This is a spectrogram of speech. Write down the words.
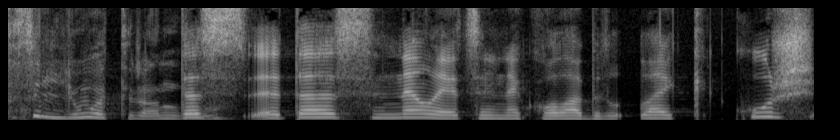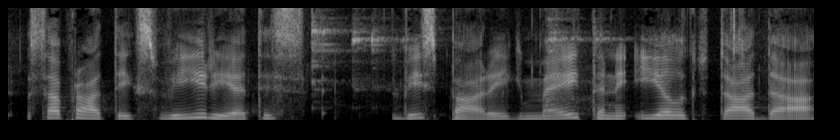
Tas ir ļoti random. Tas, eh, tas neliecina neko labi. Lai kurš saprātīgs vīrietis vispārīgi meiteni ieliktu tādā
